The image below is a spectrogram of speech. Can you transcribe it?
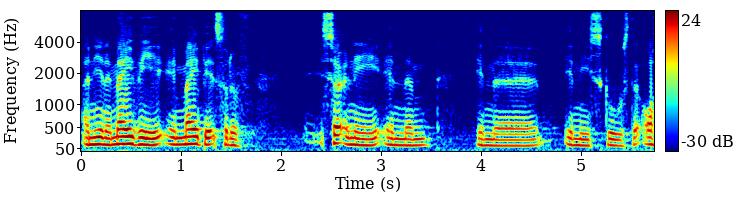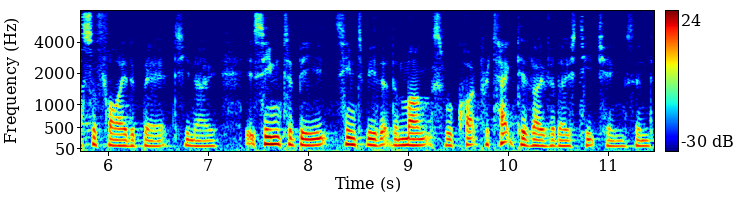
and you know maybe it, maybe it's sort of certainly in the in the in these schools that ossified a bit. You know, it seemed to be seemed to be that the monks were quite protective over those teachings, and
